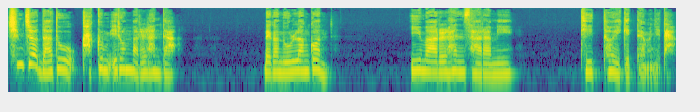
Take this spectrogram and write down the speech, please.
심지어 나도 가끔 이런 말을 한다. 내가 놀란 건 이 말을 한 사람이 디터이기 때문이다.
